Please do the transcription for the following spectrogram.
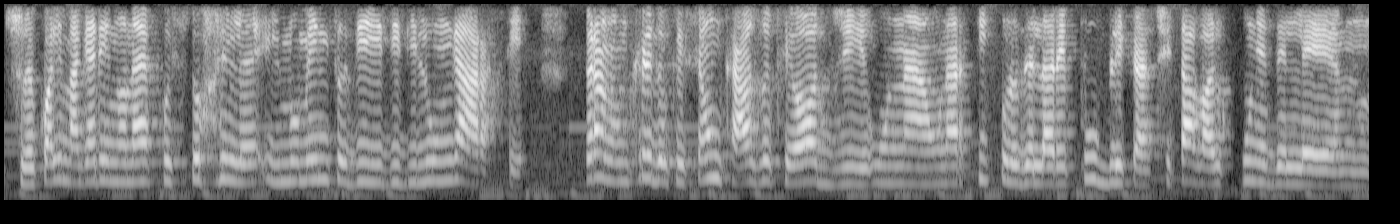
sulle quali magari non è questo il, il momento di, di, dilungarsi, però non credo che sia un caso che oggi un, un articolo della Repubblica citava alcune delle, mm,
